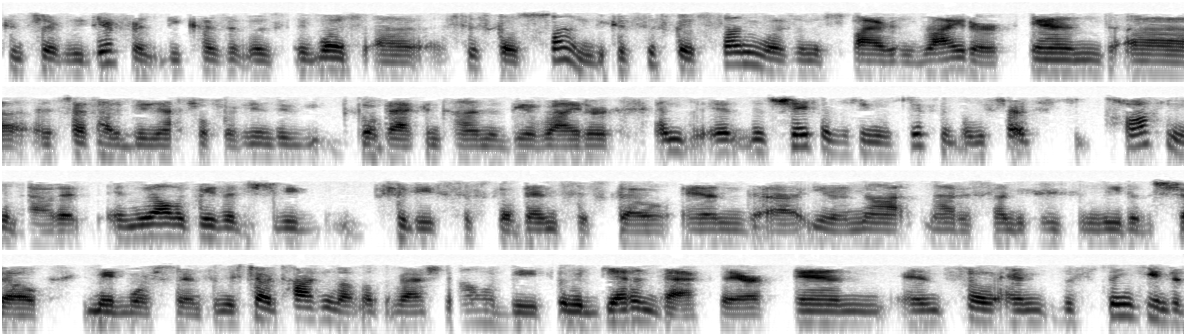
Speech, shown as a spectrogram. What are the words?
considerably different because it was it was uh, Sisko's son because Sisko's son was an aspiring writer and uh, and so I thought it'd be natural for him to go back in time and be a writer. And it, the shape of the thing was different, but we started talking about it and we all agreed that it should be should be Sisko Ben Sisko and uh, you know not not his son because he's the lead of the show. It made more sense. And we started talking about what the rationale would be that would get him back there. And and so and this thing came to,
